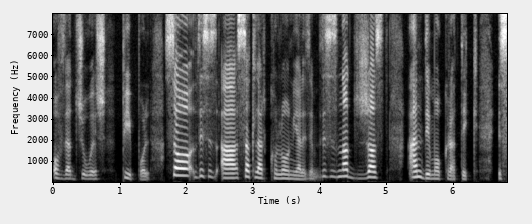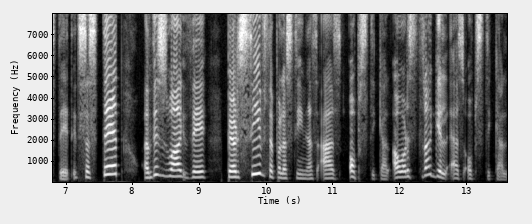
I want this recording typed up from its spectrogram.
of the Jewish people. So this is a settler colonialism. This is not just an undemocratic state. It's a state, and this is why they perceive the Palestinians as obstacle, our struggle as obstacle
